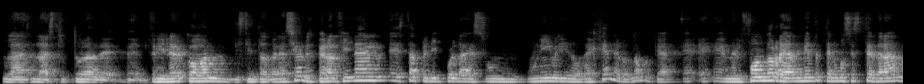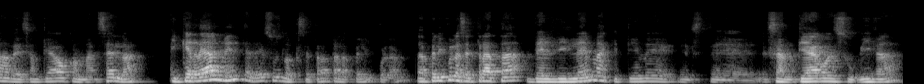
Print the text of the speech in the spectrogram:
la, la estructura de- del thriller con distintas variaciones, pero al final esta película es un, un híbrido de género, ¿no? Porque eh, eh, en el fondo realmente tenemos este drama de Santiago con Marcela. Y que realmente de eso es lo que se trata la película. La película se trata del dilema que tiene este, Santiago en su vida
